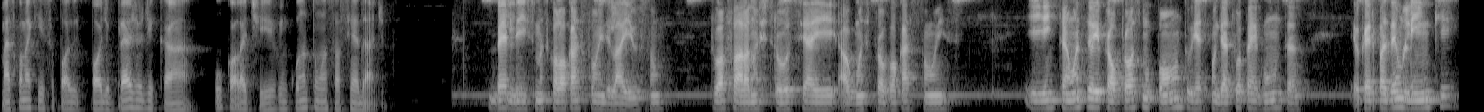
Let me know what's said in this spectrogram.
Mas como é que isso pode, pode prejudicar o coletivo enquanto uma sociedade? Belíssimas colocações, Lailson. Tua fala nos trouxe aí algumas provocações. E então, antes de eu ir para o próximo ponto e responder a tua pergunta, eu quero fazer um link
